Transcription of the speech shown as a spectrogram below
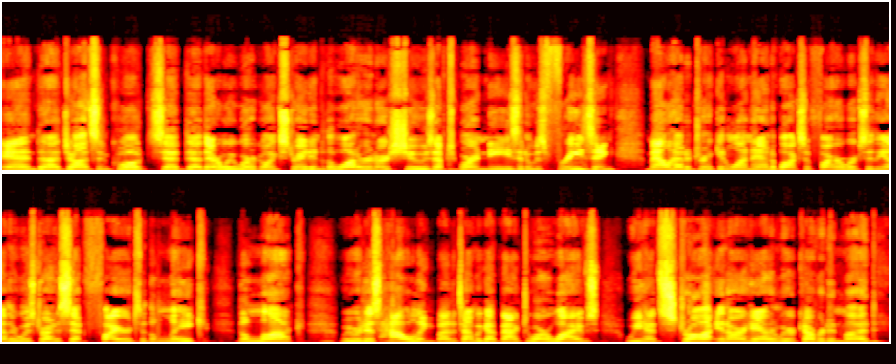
And uh, Johnson, quote, said, uh, There we were going straight into the water in our shoes up to our knees, and it was freezing. Mal had a drink in one hand, a box of fireworks in the other, was trying to set fire to the lake, the loch. We were just howling. By the time we got back to our wives, we had straw in our hair and we were covered in mud.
